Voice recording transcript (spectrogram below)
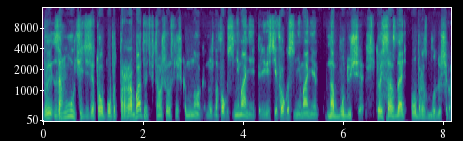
вы замучитесь этот опыт прорабатывать, потому что его слишком много. Нужно фокус внимания перевести, фокус внимания на будущее, то есть создать образ будущего.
